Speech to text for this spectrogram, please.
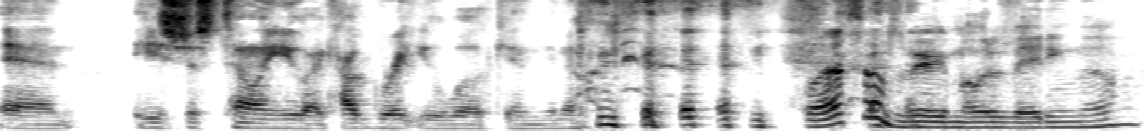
and he's just telling you like how great you look, and you know. Well, that sounds very motivating, though.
